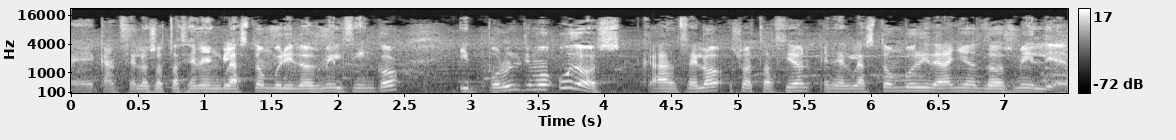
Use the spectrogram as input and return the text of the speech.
eh, canceló su actuación en Glastonbury 2005 y por último U2 canceló su actuación en el Glastonbury del año 2010.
